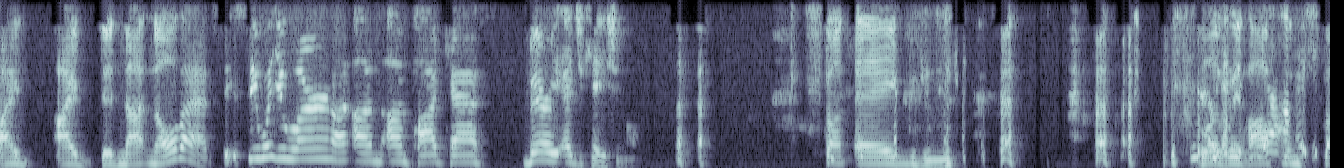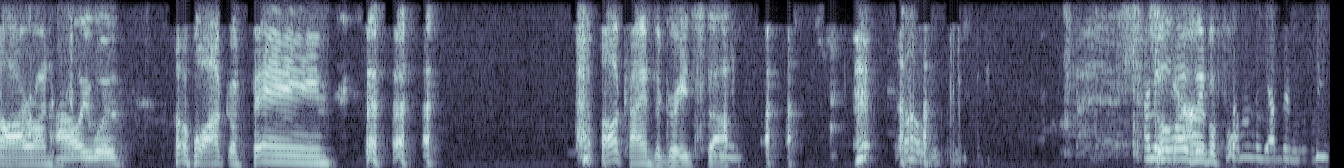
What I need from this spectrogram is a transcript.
I I did not know that. See, see what you learn on on, on podcasts. Very educational. Stunt eggs and Leslie Hoffman Yeah, star on Hollywood Walk of Fame. All kinds of great stuff. oh. I mean, so Leslie, uh, before, some of the other movies.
